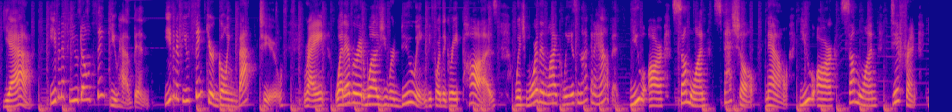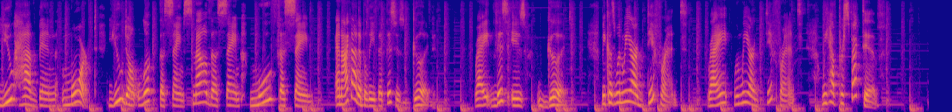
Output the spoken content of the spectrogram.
Yeah, even if you don't think you have been, even if you think you're going back to, right? Whatever it was you were doing before the great pause, which more than likely is not going to happen. You are someone special now. You are someone different. You have been morphed. You don't look the same, smell the same, move the same. And I got to believe that this is good, right? This is good. Because when we are different, right? When we are different, we have perspective.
